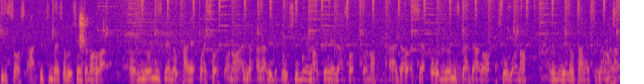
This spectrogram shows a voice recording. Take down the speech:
ဒီ sauce အားဖြစ်ကြည့်မယ်ဆိုလို့ရှိရင်ကျွန်တော်တို့က ဟို mayonnaise နဲ့လုပ်ထားတဲ့ white sauce ပေါ့နော်အဲ့လိုအဲ့ဒါလေးတစ်ခုရှိမယ်နောက်ပင်လေသာ sauce ပေါ့နော်အဲ့ဒါကြတော့အဆက်ဟို mayonnaise ကကြတော့အချိုပေါ့နော်အဲ့လိုမျိုးလေးလုပ်ထားတာရှိပါမယ်ဟုတ်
